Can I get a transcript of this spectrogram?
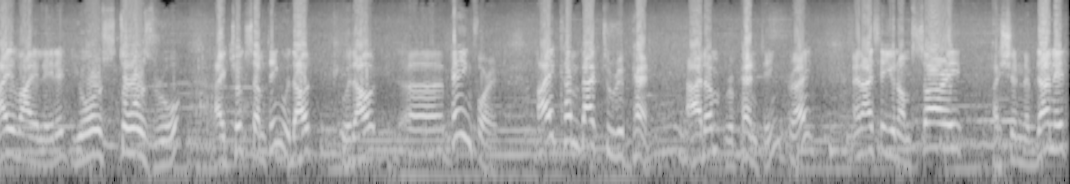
I violated your store's rule. I took something without without uh, paying for it. I come back to repent. Adam repenting, right? And I say, you know, I'm sorry. I shouldn't have done it.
